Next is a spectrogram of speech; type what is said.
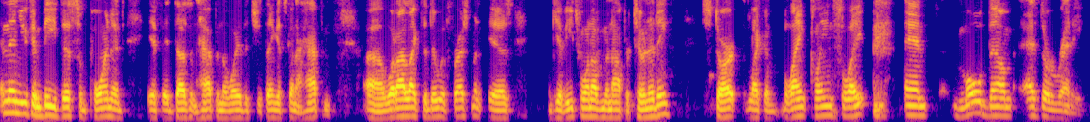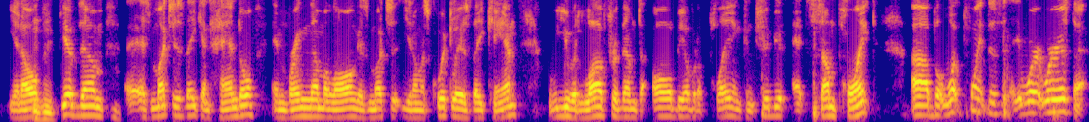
And then you can be disappointed if it doesn't happen the way that you think it's going to happen. Uh, what I like to do with freshmen is give each one of them an opportunity, start like a blank, clean slate, and mold them as they're ready you know mm-hmm. give them as much as they can handle and bring them along as much you know as quickly as they can. You would love for them to all be able to play and contribute at some point. Uh, but what point does where, where is that?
